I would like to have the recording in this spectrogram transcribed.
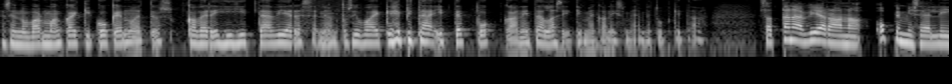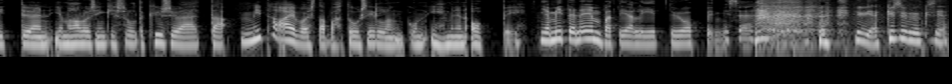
Ja sen on varmaan kaikki kokenut, että jos kaveri hihittää vieressä, niin on tosi vaikea pitää itse pokkaa, niin tällaisiakin mekanismeja me tutkitaan. Sä oot tänään vieraana oppimiseen liittyen ja mä haluaisinkin sulta kysyä, että mitä aivoissa tapahtuu silloin, kun ihminen oppii? Ja miten empatia liittyy oppimiseen? Hyviä kysymyksiä.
